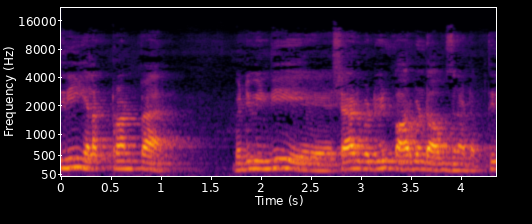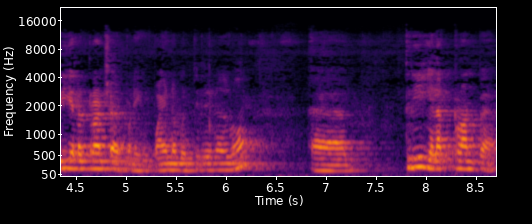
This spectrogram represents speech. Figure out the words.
Three electron pair between the uh, shared between carbon to oxygen atom Three electron shared between. point number three. Uh, three electron pair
